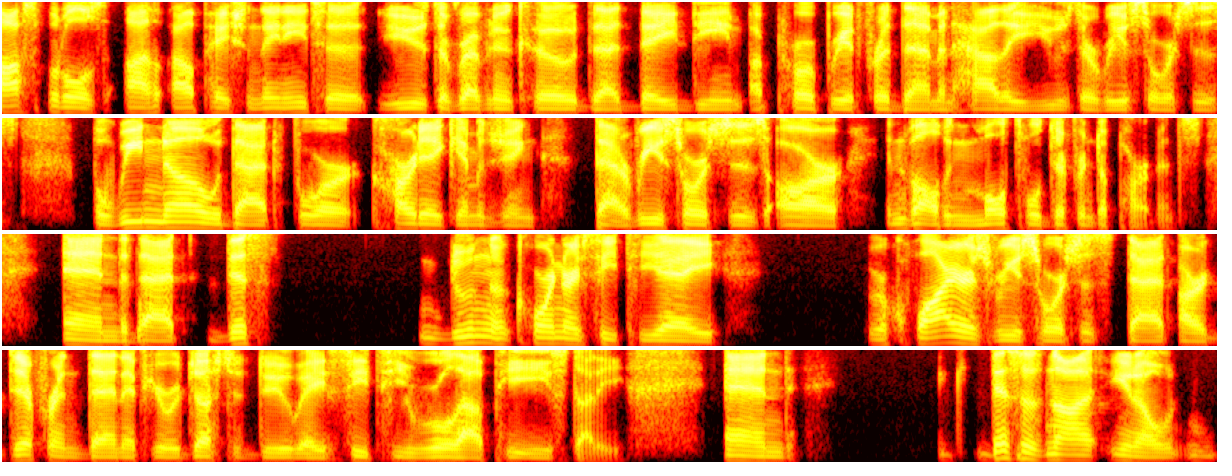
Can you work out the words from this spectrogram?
hospitals outpatient they need to use the revenue code that they deem appropriate for them and how they use their resources. But we know that for cardiac imaging that resources are involving multiple different departments and that this doing a coronary cta requires resources that are different than if you were just to do a ct rule out pe study. And this is not you know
